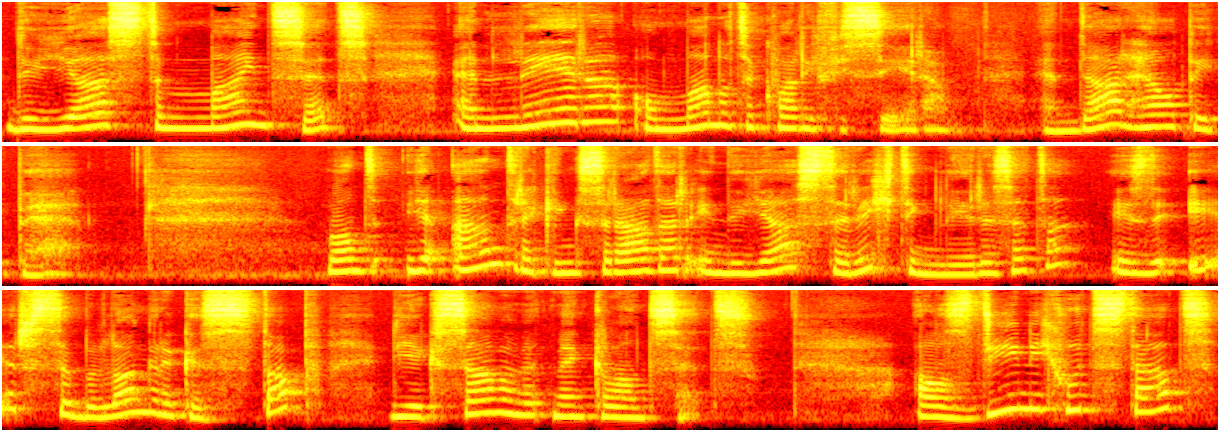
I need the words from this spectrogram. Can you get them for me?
de juiste mindset en leren om mannen te kwalificeren. En daar help ik bij. Want je aantrekkingsradar in de juiste richting leren zetten is de eerste belangrijke stap die ik samen met mijn klant zet. Als die niet goed staat,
